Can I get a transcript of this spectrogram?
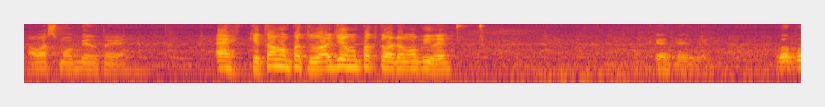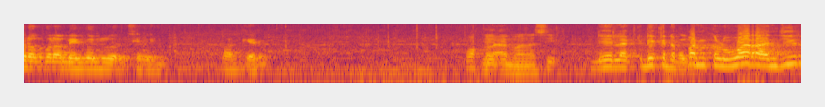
Awas mobil tuh ya. Eh, kita ngumpet dulu aja, ngumpet kalau ada mobil ya. Oke, oke, oke. Gua pura-pura bego dulu di sini. Parkir. Wah, Dia di kelihatan. mana sih? Dia lagi dia ke depan keluar anjir.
